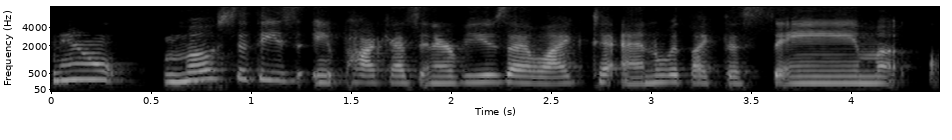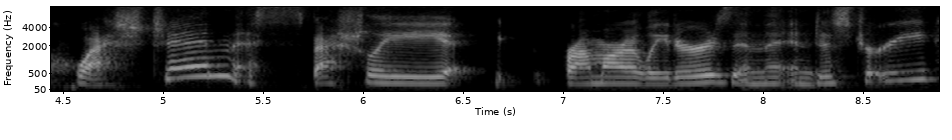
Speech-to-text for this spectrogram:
Now, most of these podcast interviews, I like to end with like the same question, especially from our leaders in the industry.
